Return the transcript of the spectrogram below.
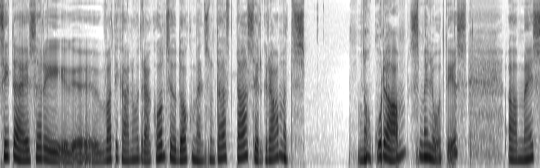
Citējas arī Vatikāna otrā koncila dokuments, un tās, tās ir grāmatas, no kurām smeļoties, mēs,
